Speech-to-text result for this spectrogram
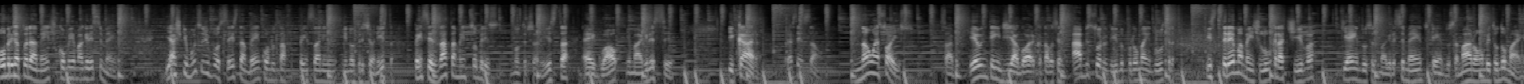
obrigatoriamente como emagrecimento. E acho que muitos de vocês também, quando tá pensando em, em nutricionista, pensam exatamente sobre isso. Nutricionista é igual emagrecer. E cara, presta atenção, não é só isso, sabe? Eu entendi agora que eu estava sendo absorvido por uma indústria extremamente lucrativa, que é a indústria do emagrecimento, que é a indústria maromba e tudo mais.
